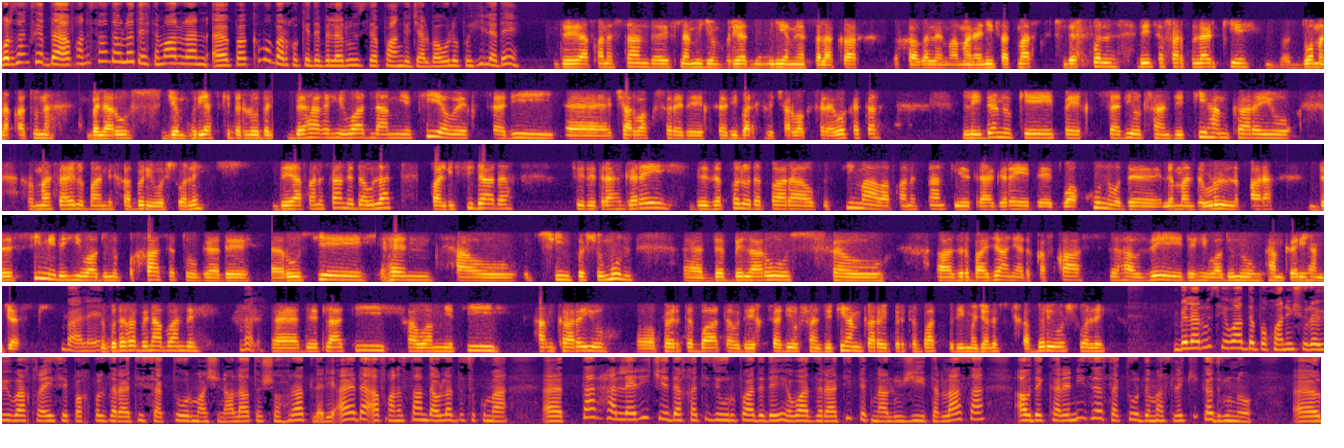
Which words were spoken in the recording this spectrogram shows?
غورځنګ صاحب د افغانستان دولت احتمالا په کومو برخو کې د بلاروس د پانګې جلبولو په هیله دی د افغانستان د اسلامي جمهوریت د ملي امنیت سلاکار ښاغلی محمد حنیف اتمر د خپل دې سفر په لړ کې دوه ملاقاتونه بلاروس جمهوریت کې درلودل د هغه هیواد له امنیتي او اقتصادي چارواکو سره د اقتصادي برخې چارواکو سره وکتل لیدنو کې په اقتصادي او ترانزیتي همکاریو مسایلو باندې خبرې وشولې. د افغانستان د دولت پالیسي دا ده چې د ترهګرۍ د ځپلو لپاره او په سیمه او افغانستان کې د ترهګرۍ د ګواښونو د له منځه وړلو لپاره د سیمې د هیوادونو په خاصه توګه د روسیې، هند او چین په شمول د بلاروس او آذربایجان یا د قفقاز د حوزې د هیوادونو همکاري هم جذب بله په دغه بنا باندې د اطلاعاتي او امنیتي همکاریو په ارتباط او د اقتصادي او ترانزیتي همکاریو په ارتباط په دې مجلس کې خبرې وشولې بلاروس هیواد د پخوانی شوروي وخت راهیسې په خپل زراعتي سکتور ماشینالاتو شهرت لري آیا د افغانستان دولت د کومه طرحه لري چې د ختیځ اروپا د دې هیواد زراعتي ټکنالوژي ترلاسه او د کرنیز سکتور د مسلکي کدرونو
